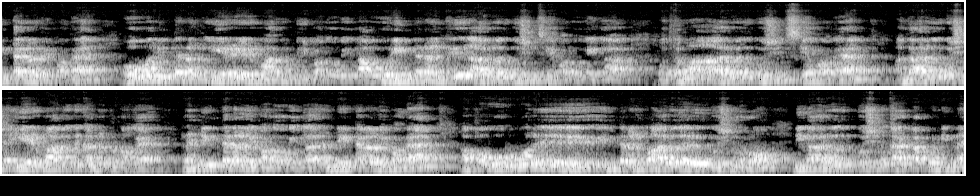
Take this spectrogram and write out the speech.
இன்டர்னல் வைப்பாங்க. ஒவ்வொரு இன்டர்னலுக்கும் ஏழு ஏழு மார்க் பிரிப்பாங்க ஓகேங்களா? ஒரு இன்டர்னலுக்கு அறுபது கொஷின்ஸ் கேட்பாங்க ஓகேங்களா? மொத்தமா அறுபது கொஷின்ஸ் கேட்பாங்க. அந்த அறுபது கொஷினை ஏழு மார்க்குக்கு கன்வெர்ட் பண்ணுவாங்க. ரெண்டு இன்டர்னல் வைப்பாங்க ஓகேங்களா ரெண்டு இன்டர்னல் வைப்பாங்க. அப்போ ஒவ்வொரு இன்டர்னலுக்கும் அறுபது அறுபது கொஷின் வரும். நீங்க அறுபது கொஷினும் கரெக்டாக போட்டீங்கன்னா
